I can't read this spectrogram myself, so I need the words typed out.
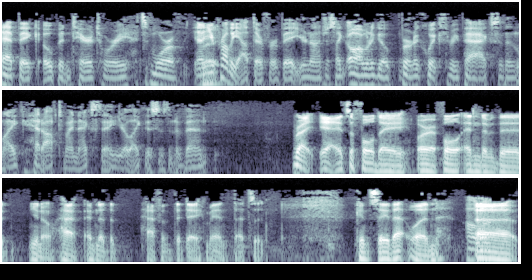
epic open territory. It's more of, and you're probably out there for a bit. You're not just like, oh, I'm gonna go burn a quick three packs and then like head off to my next thing. You're like, this is an event. Right. Yeah, it's a full day or a full end of the, you know, half end of the half of the day. Man, that's it. Can say that one. Oh, Uh,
